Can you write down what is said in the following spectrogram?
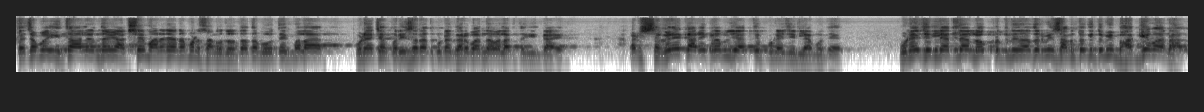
त्याच्यामुळे इथं आल्यानंतर मी अक्षय महाराजांना पण सांगत होतो आता बहुतेक मला पुण्याच्या परिसरात कुठं घर बांधावं लागतं की काय? कारण सगळे कार्यक्रम जे आहेत ते पुणे जिल्ह्यामध्ये आहेत. पुणे जिल्ह्यातल्या लोकप्रतिनिधींना जर मी सांगतो की तुम्ही भाग्यवान आहात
